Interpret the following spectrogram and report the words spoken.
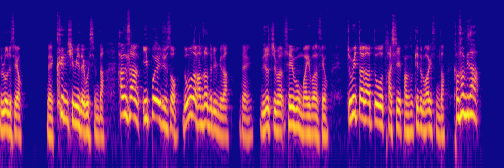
눌러주세요. 네, 큰 힘이 되고 있습니다. 항상 이뻐해 주셔서 너무나 감사드립니다. 네, 늦었지만 새해 복 많이 받으세요. 좀 이따가 또 다시 방송 키도록 하겠습니다. 감사합니다.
